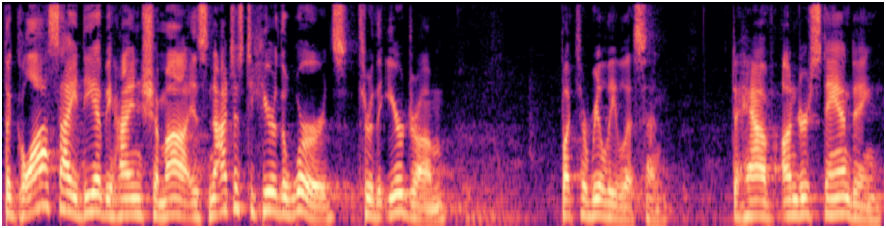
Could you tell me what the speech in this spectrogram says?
The gloss idea behind Shema is not just to hear the words through the eardrum, but to really listen, to have understanding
